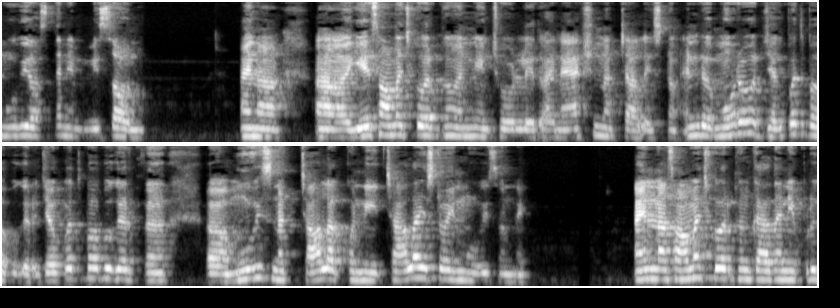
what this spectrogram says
మూవీ వస్తే నేను మిస్ అవును. ఆయన ఏ సామాజిక వర్గం అని నేను చూడలేదు. ఆయన యాక్షన్ నాకు చాలా ఇష్టం. అండ్ మోర్ ఓవర్ జగపతి బాబు గారు జగపతి బాబు గారు మూవీస్ నాకు చాలా కొన్ని చాలా ఇష్టమైన మూవీస్ ఉన్నాయి. ఆయన నా సామాజిక వర్గం కాదని ఎప్పుడు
